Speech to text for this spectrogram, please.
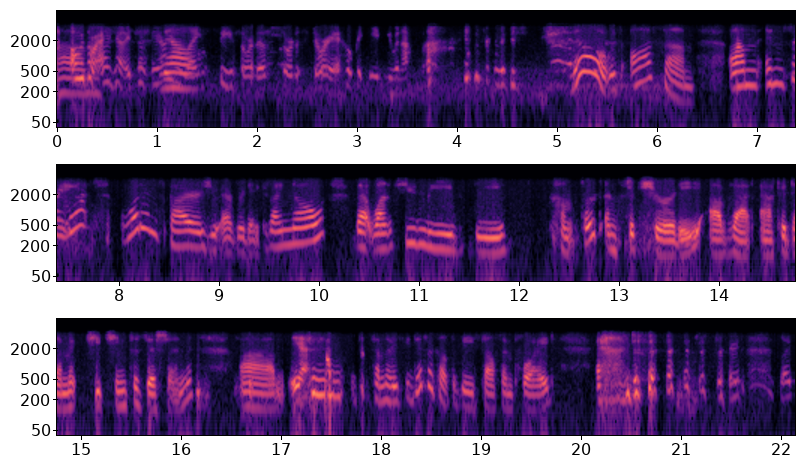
Oh, um, oh, I know it's a very now, lengthy sort of sort of story. I hope it gave you enough information. No, it was awesome. Um, and so, Great. what what inspires you every day? Because I know that once you leave the comfort and security of that academic teaching position. Um, it yes. can sometimes be difficult to be self-employed, and just right, like,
